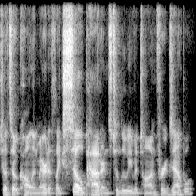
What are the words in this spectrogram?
shouts out Colin Meredith, like sell patterns to Louis Vuitton, for example.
